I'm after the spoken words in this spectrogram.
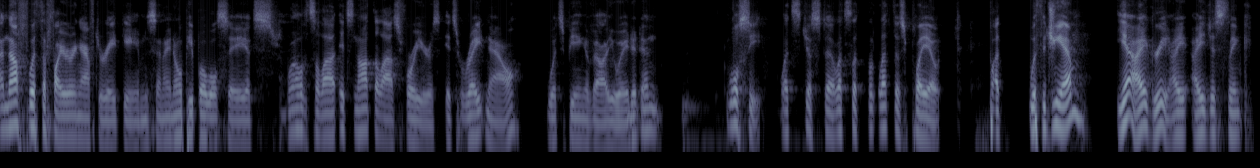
enough with the firing after eight games. And I know people will say it's well, it's a lot, it's not the last four years. It's right now what's being evaluated. And we'll see. Let's just uh, let's let let this play out. But with the GM, yeah, I agree. I I just think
